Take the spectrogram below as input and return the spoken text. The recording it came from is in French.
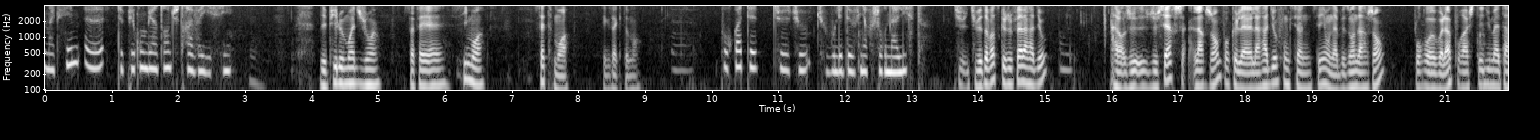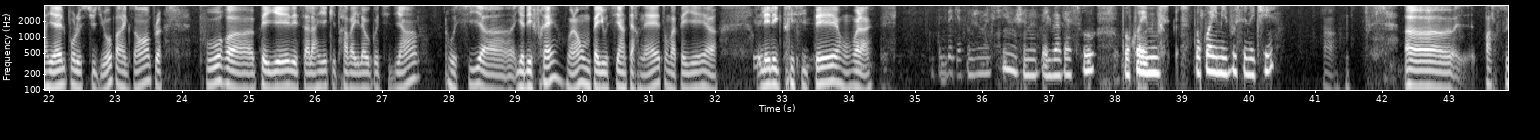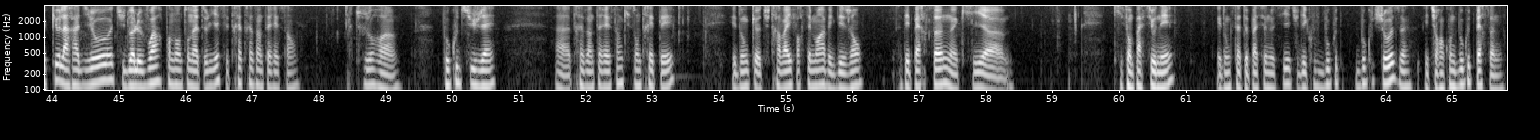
Maxime, euh, depuis combien de temps tu travailles ici Depuis le mois de juin. Ça fait six mois. Sept mois, exactement. Pourquoi tu, tu, voulais devenir journaliste tu, veux savoir ce que je fais à la radio Oui. Alors, je, cherche l'argent pour que la, radio fonctionne. Tu sais, on a besoin d'argent pour, euh, voilà, pour acheter du matériel pour le studio, par exemple, pour euh, payer les salariés qui travaillent là au quotidien. Aussi, euh, il y a des frais. Voilà, on paye aussi Internet, on va payer l'électricité. Voilà. Bonjour Maxime, je m'appelle Bacaspo. Pourquoi aimez-vous, pourquoi aimez-vous ce métier? Ah. Parce que la radio, tu dois le voir pendant ton atelier, c'est très très intéressant. Toujours beaucoup de sujets très intéressants qui sont traités. Et donc, euh, tu travailles forcément avec des gens, des personnes qui, euh, qui sont passionnées. Et donc, ça te passionne aussi et tu découvres beaucoup, beaucoup de choses et tu rencontres beaucoup de personnes.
